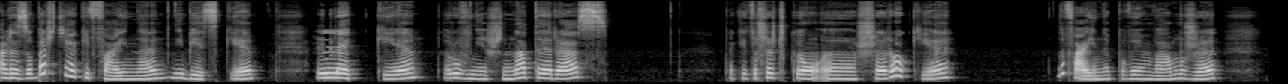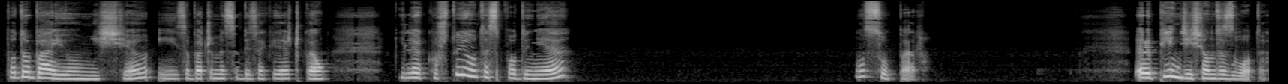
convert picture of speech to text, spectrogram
ale zobaczcie jakie fajne, niebieskie, lekkie, również na teraz. Takie troszeczkę e, szerokie. No fajne, powiem Wam, że podobają mi się i zobaczymy sobie za chwileczkę, ile kosztują te spodnie. No super. 50 zł.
